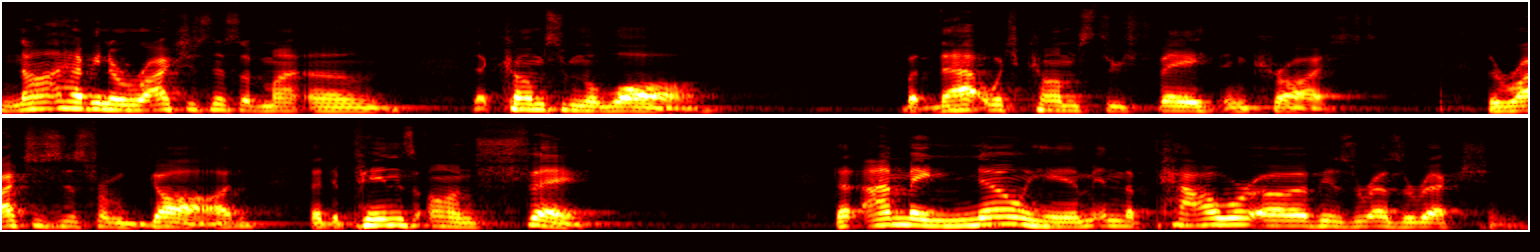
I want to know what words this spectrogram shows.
not having a righteousness of my own that comes from the law, but that which comes through faith in Christ the righteousness from God that depends on faith, that I may know him in the power of his resurrection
